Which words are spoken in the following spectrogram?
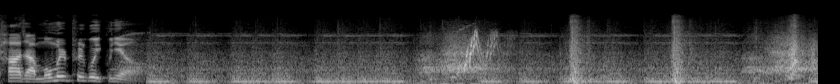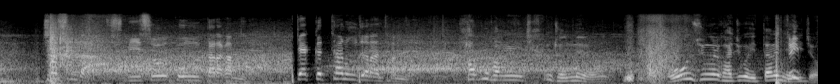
타자 몸을 풀고 있군요. 수비수 공 따라갑니다. 깨끗한 우전 안타입니다. 타구 방향이 참 좋네요. 좋은 스윙을 가지고 있다는 얘기죠.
